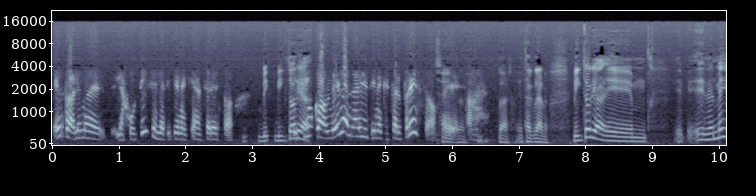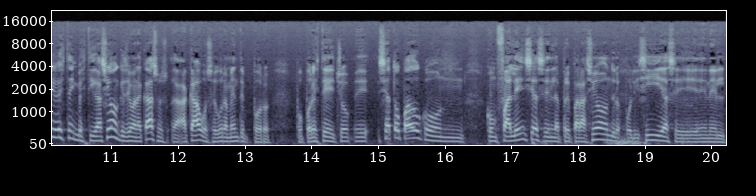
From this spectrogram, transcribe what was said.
es problema de la justicia es la que tiene que hacer eso. Vi- Victoria. sin condena nadie tiene que estar preso. Sí, Eh, claro, ah, claro, está claro. Victoria, eh, en el medio de esta investigación que llevan a, casos, a cabo seguramente por, por, por este hecho, eh, ¿se ha topado con, con falencias en la preparación de los policías, eh, en el,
